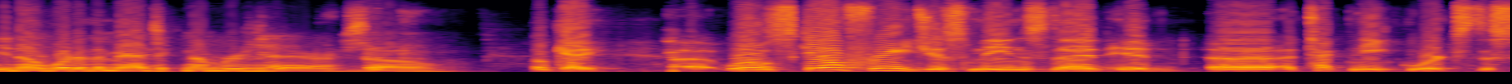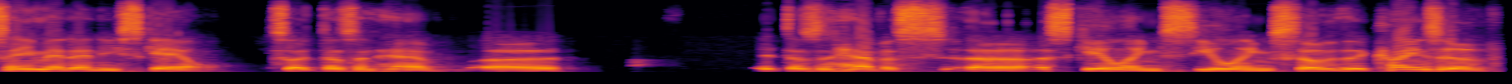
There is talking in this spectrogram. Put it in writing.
you know, what are the magic numbers there? So, Okay, uh, well, scale-free just means that it, uh, a technique works the same at any scale. So it doesn't have, uh, it doesn't have a, s- uh, a scaling ceiling. So the kinds of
